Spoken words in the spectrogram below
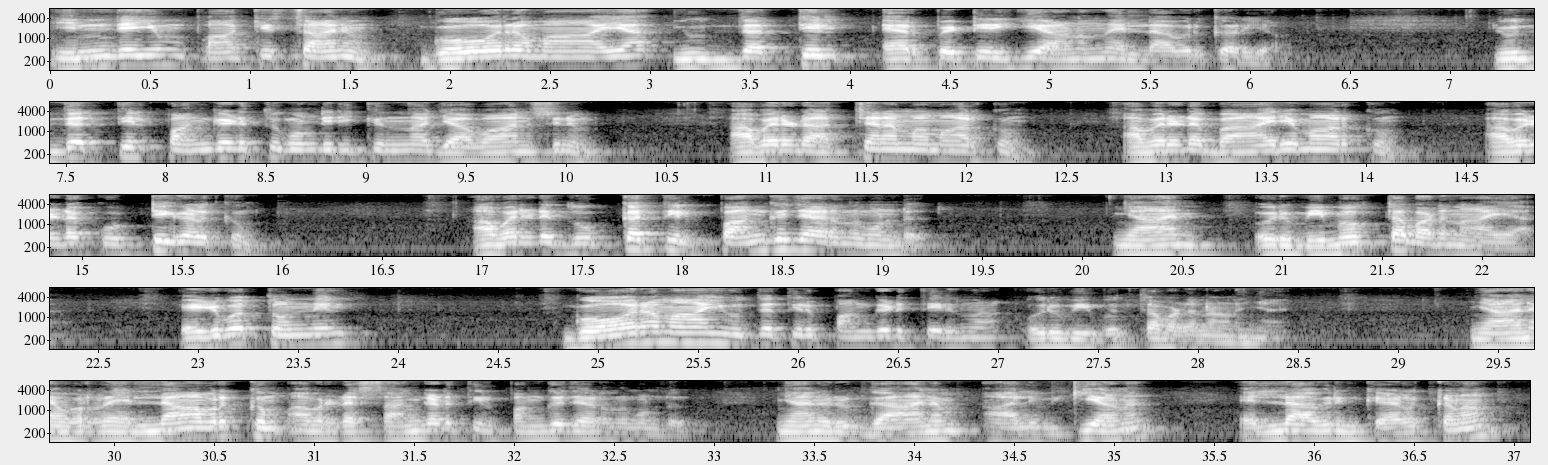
ഇന്ത്യയും പാകിസ്ഥാനും ഘോരമായ യുദ്ധത്തിൽ ഏർപ്പെട്ടിരിക്കുകയാണെന്ന് എല്ലാവർക്കും അറിയാം. യുദ്ധത്തിൽ പങ്കെടുത്തുകൊണ്ടിരിക്കുന്ന ജവാൻസിനും അവരുടെ അച്ഛനമ്മമാർക്കും അവരുടെ ഭാര്യമാർക്കും അവരുടെ കുട്ടികൾക്കും അവരുടെ ദുഃഖത്തിൽ പങ്കുചേർന്നുകൊണ്ട് ഞാൻ ഒരു വിമുക്ത ഭടനായ എഴുപത്തൊന്നിൽ ഘോരമായ യുദ്ധത്തിൽ പങ്കെടുത്തിരുന്ന ഒരു വിമുക്ത ഭടനാണ് ഞാൻ. ഞാൻ അവരുടെ എല്ലാവർക്കും അവരുടെ സങ്കടത്തിൽ പങ്കുചേർന്നുകൊണ്ട് ഞാനൊരു ഗാനം ആലപിക്കുകയാണ്. എല്ലാവരും കേൾക്കണം.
